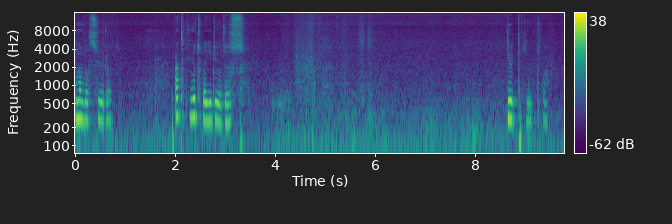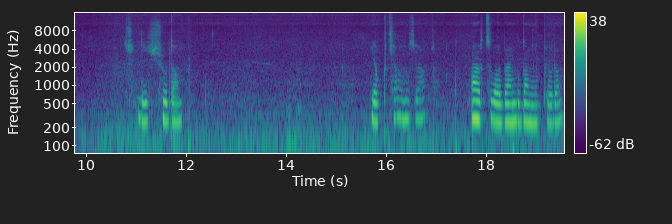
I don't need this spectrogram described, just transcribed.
Buna basıyoruz. Artık YouTube'a giriyoruz. Girdik YouTube'a. Şimdi şuradan yapacağımız yer. Artı var ben buradan yapıyorum.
